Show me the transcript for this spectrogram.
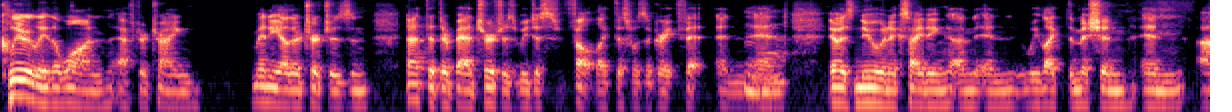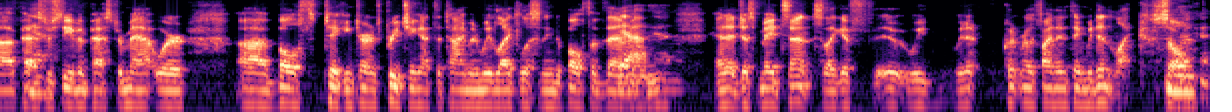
clearly the one after trying many other churches and not that they're bad churches we just felt like this was a great fit and yeah. and it was new and exciting and, and we liked the mission and uh, pastor yeah. steve and pastor matt were uh, both taking turns preaching at the time and we liked listening to both of them yeah. And, and it just made sense like if it, we we didn't couldn't really find anything we didn't like so okay.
